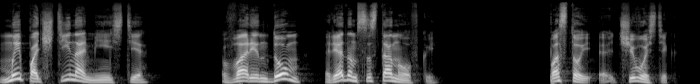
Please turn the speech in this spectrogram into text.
мы почти на месте. Варен дом рядом с остановкой. Постой, э, Чевостик,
